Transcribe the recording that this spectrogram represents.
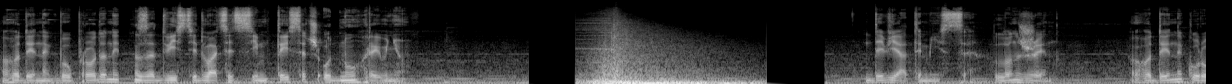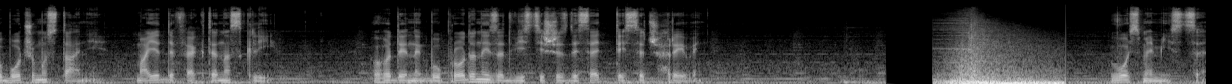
Годинник був проданий за 227 тисяч 1 гривню. Дев'яте місце. Лонжин. Годинник у робочому стані. Має дефекти на склі. Годинник був проданий за 260 тисяч гривень. Восьме місце.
